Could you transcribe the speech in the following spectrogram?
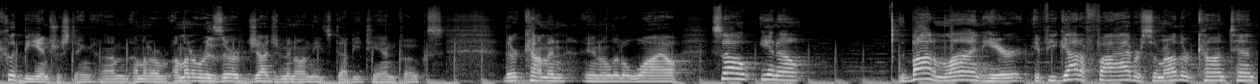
could be interesting. I'm, I'm gonna I'm gonna reserve judgment on these WTN folks. They're coming in a little while. So you know, the bottom line here: if you got a five or some other content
